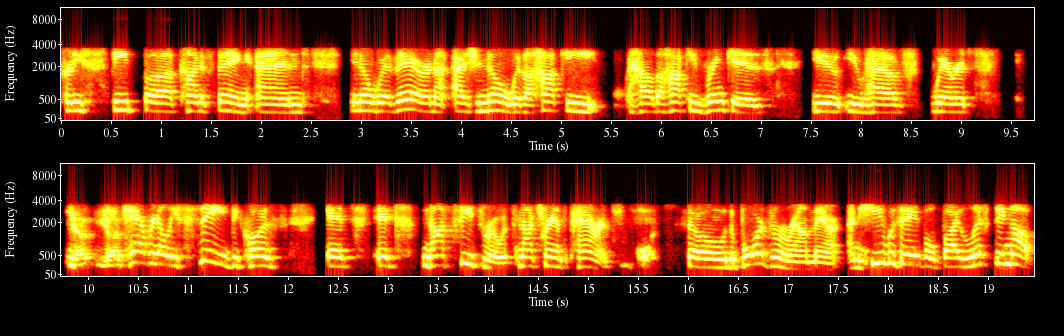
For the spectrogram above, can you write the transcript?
pretty steep uh, kind of thing. And you know, we're there, and as you know, with a hockey, how the hockey rink is, you you have where it's Yep, yep. you can't really see because it's it's not see through. It's not transparent. So the boards are around there. And he was able, by lifting up,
